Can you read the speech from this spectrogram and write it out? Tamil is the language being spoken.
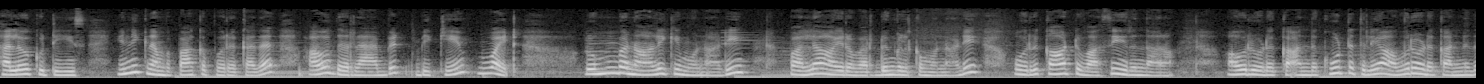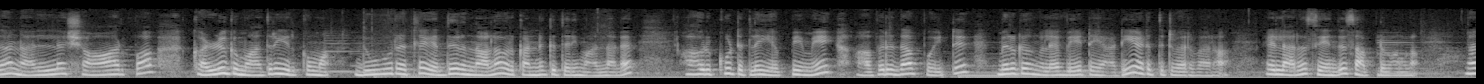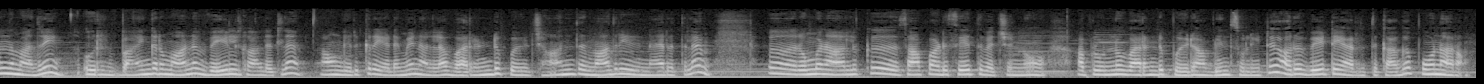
ஹலோ குட்டீஸ். இன்றைக்கி நம்ம பார்க்க போகிற கதை how the rabbit became white ரொம்ப நாளைக்கு முன்னாடி பல ஆயிரம் வருடங்களுக்கு முன்னாடி ஒரு காட்டுவாசி இருந்தாராம். அவரோட க அந்த கூட்டத்திலே அவரோட கண்ணு தான் நல்ல ஷார்ப்பாக கழுகு மாதிரி இருக்குமா. தூரத்தில் எது இருந்தாலும் அவர் கண்ணுக்கு தெரியுமா. அதனால் அவர் கூட்டத்தில் எப்பயுமே அவர் தான் போயிட்டு மிருகங்களை வேட்டையாடி எடுத்துகிட்டு வருவாராம். எல்லாரும் சேர்ந்து சாப்பிடுவாங்களாம். அந்த மாதிரி ஒரு பயங்கரமான வெயில் காலத்தில் அவங்க இருக்கிற இடமே நல்லா வறண்டு போயிடுச்சான் அந்த மாதிரி நேரத்தில் ரொம்ப நாளுக்கு சாப்பாடு சேர்த்து வச்சிடணும் அப்புறம் இன்னும் வறண்டு போயிடும் அப்படின்னு சொல்லிட்டு அவர் வேட்டையாடுறதுக்காக போனாராம்.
